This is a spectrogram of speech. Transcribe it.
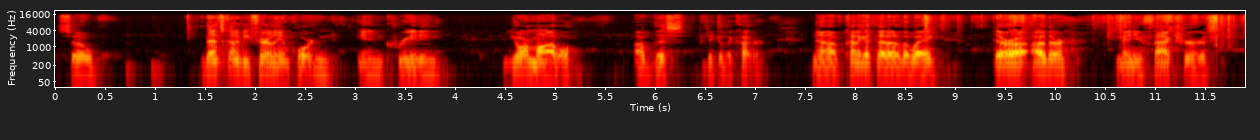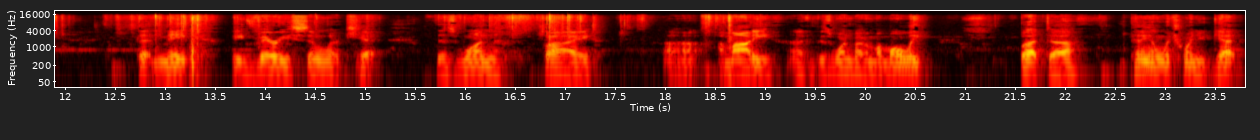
So that's going to be fairly important in creating your model of this particular cutter. Now I've kind of got that out of the way. There are other manufacturers that make a very similar kit. There's one by uh, Amati, I think there's one by Mamoli, but uh, depending on which one you get,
